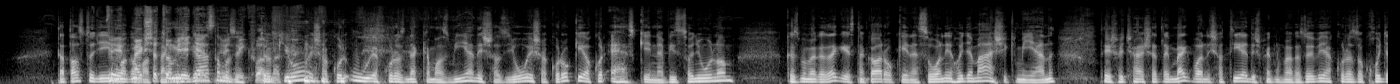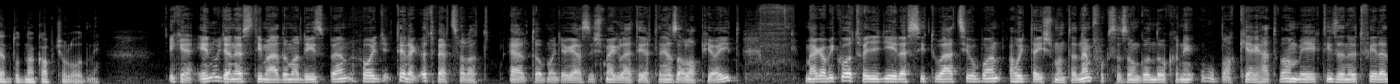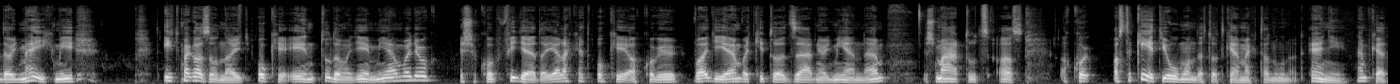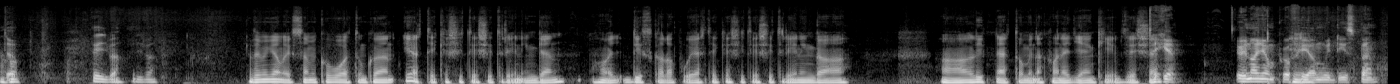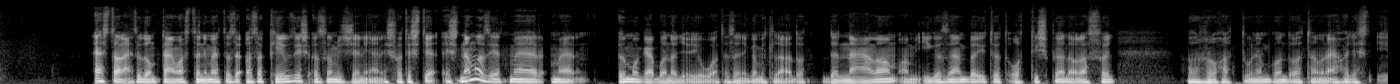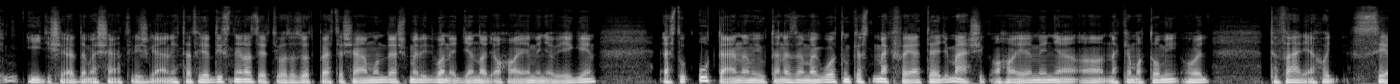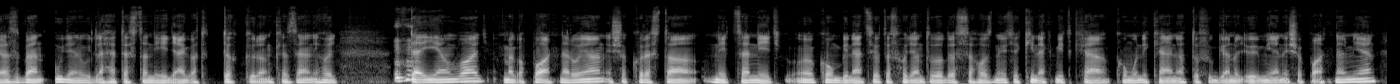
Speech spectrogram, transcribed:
Tehát azt, hogy én Én magamat meg megvizsgáltam, az egy tök jó, és akkor új, akkor az nekem az milyen, és az jó, és akkor oké, okay, akkor ehhez kéne viszonyulnom, közben meg az egésznek arról kéne szólni, hogy a másik milyen, és hogyha esetleg megvan, és ha tiéd is megvan meg az övé, akkor azok hogyan tudnak kapcsolódni. Igen, én ugyanezt imádom a díszben, hogy tényleg 5 perc alatt el tudom magyarázni, és meg lehet érteni az alapjait, meg amikor ott vagy egy éles szituációban, ahogy te is mondtad, nem fogsz azon gondolkodni, ó, bakker, hát van még 15 féle, de hogy melyik mi, itt meg azonnal így, oké, okay, én tudom, hogy én milyen vagyok, és akkor figyeld a jeleket, oké, okay, akkor ő vagy ilyen, vagy ki tudod zárni, hogy milyen nem, és már tudsz azt, akkor azt a két jó mondatot kell megtanulnod. Ennyi, nem kell több. Így van, így van. De még emlékszem, amikor voltunk olyan értékesítési tréningen, hogy diszk alapú értékesítési tréning, a, a Lipner Tominak van egy ilyen képzése. Igen. Ő nagyon profi Igen. amúgy diszben. Ezt talán tudom támasztani, mert az, az a képzés az ami zseniális volt. És, és nem azért, mert, mert önmagában nagyon jó volt az anyag, amit leadott, de nálam, ami igazán beütött, ott is például az, hogy rohadtul nem gondoltam rá, hogy ezt így is érdemes átvizsgálni. Tehát, hogy a Disney azért jó az az öt perces elmondás, mert így van egy ilyen nagy aha élmény a végén. Ezt utána, ami után ezen meg voltunk, ezt megfejelte egy másik aha élménye a, nekem a Tomi, hogy te várjál, hogy szélszben ugyanúgy lehet ezt a négy ágat tök külön kezelni, hogy uh-huh. te ilyen vagy, meg a partner olyan, és akkor ezt a 4x4 kombinációt ezt hogyan tudod összehozni, úgyhogy kinek mit kell kommunikálni, attól függően, hogy ő milyen és a partner milyen.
